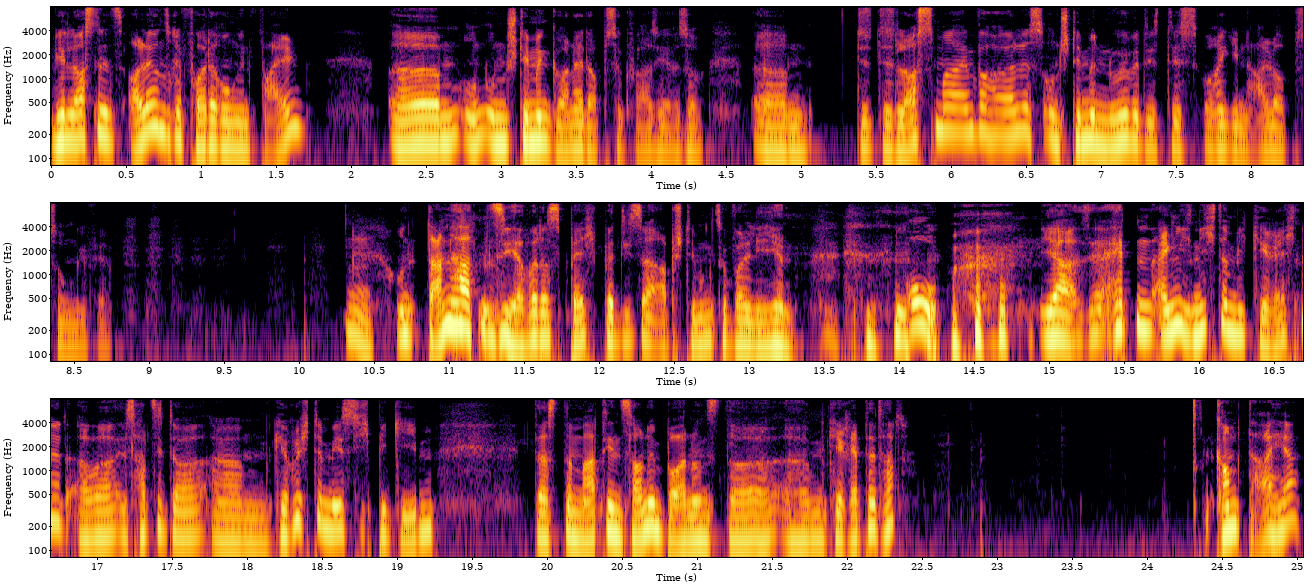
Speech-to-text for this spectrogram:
wir lassen jetzt alle unsere Forderungen fallen ähm, und, und stimmen gar nicht ab, so quasi. Also, ähm, das, das lassen wir einfach alles und stimmen nur über das, das Original ab, so ungefähr. Hm. Und dann hatten sie aber das Pech, bei dieser Abstimmung zu verlieren. Oh, Ja, sie hätten eigentlich nicht damit gerechnet, aber es hat sich da ähm, gerüchtemäßig begeben, dass der Martin Sonnenborn uns da ähm, gerettet hat. Kommt daher,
